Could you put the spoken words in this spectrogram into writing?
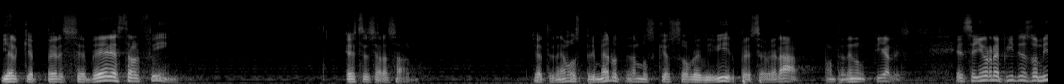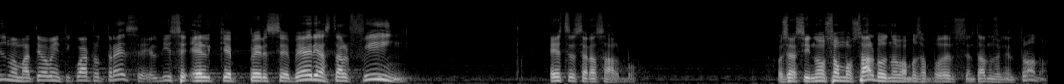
Y el que persevere hasta el fin, este será salvo. Ya tenemos, primero tenemos que sobrevivir, perseverar, mantenernos fieles. El Señor repite eso mismo en Mateo 24, 13. Él dice, el que persevere hasta el fin, este será salvo. O sea, si no somos salvos, no vamos a poder sentarnos en el trono.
